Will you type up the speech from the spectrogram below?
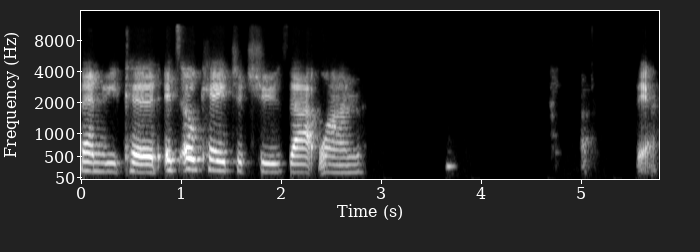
then we could, it's okay to choose that one. There.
